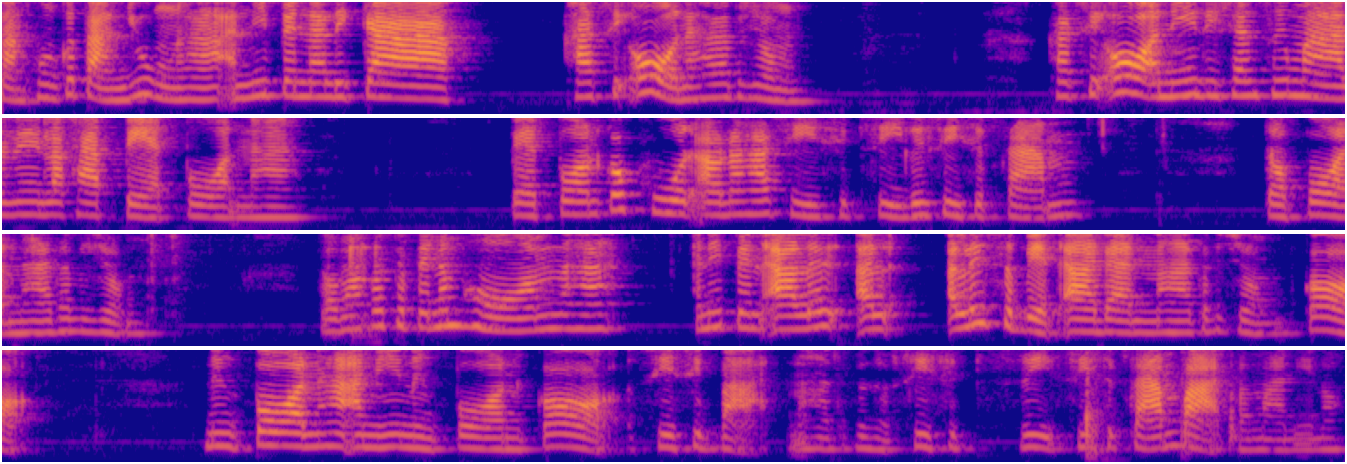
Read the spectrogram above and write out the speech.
ต่างคนก็ต่างยุ่งนะคะอันนี้เป็นนาฬิกาคาซิโอนะคะท่านผู้ชมคาซิโออันนี้ดิฉันซื้อมาในราคาแปดปอนนะคะ แปดปอนด์ก็คูณเอานะคะสี่สิบสี่หรือสี่สิบสามต่อปอนด์นะคะท่านผู้ชม ต่อมาก็จะเป็นน้ำหอมนะคะ อันนี้เป็นอลิอลิซาเบธอาดันนะคะท่านผู้ชมก็หนึ่งปอนด์นะคะอันนี้หนึ่งปอนด์ก็สี่สิบบาทนะคะท่านผู้ชมสี่สิบสี่สี่สิบสามบาทประมาณนี้เนาะ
